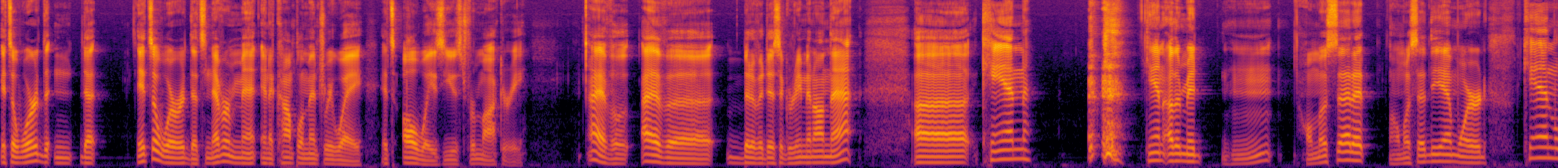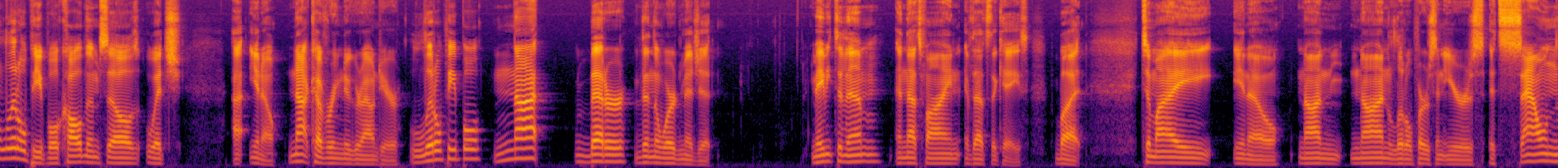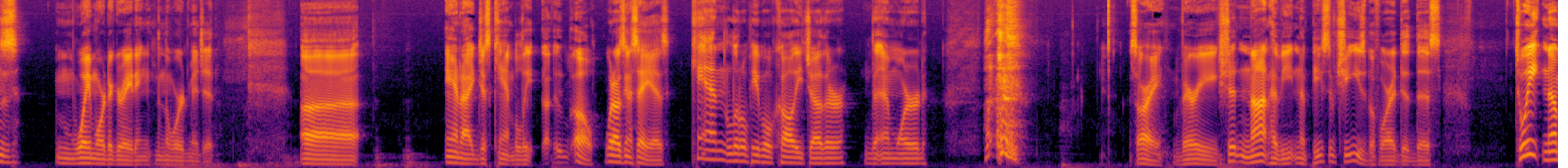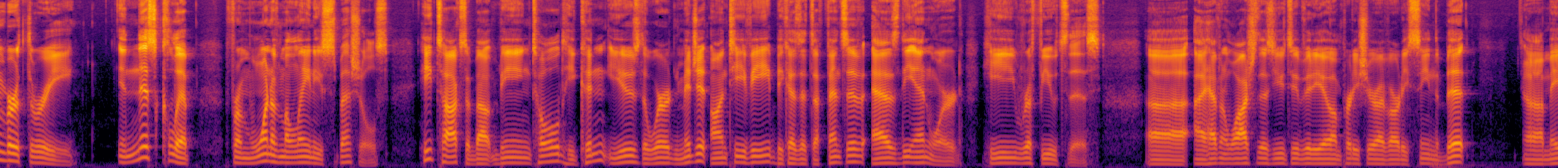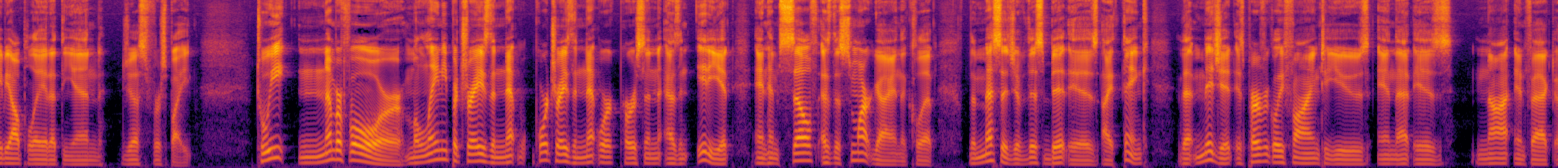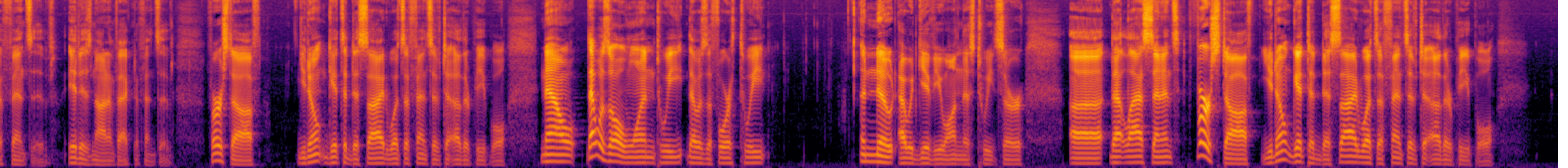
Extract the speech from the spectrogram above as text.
It's a word that that it's a word that's never meant in a complimentary way. It's always used for mockery. I have a I have a bit of a disagreement on that. Uh, can can other mid hmm, almost said it. Almost said the M word. Can little people call themselves which uh, you know, not covering new ground here. Little people not better than the word midget. Maybe to them and that's fine if that's the case. But to my, you know, non non little person ears, it sounds way more degrading than the word midget. Uh, and I just can't believe. Uh, oh, what I was gonna say is, can little people call each other the M word? Sorry, very should not have eaten a piece of cheese before I did this. Tweet number three. In this clip from one of Mulaney's specials, he talks about being told he couldn't use the word midget on TV because it's offensive as the N word. He refutes this. Uh, I haven't watched this YouTube video. I'm pretty sure I've already seen the bit. Uh, maybe I'll play it at the end just for spite. Tweet number four: Mulaney portrays the net portrays the network person as an idiot and himself as the smart guy in the clip. The message of this bit is, I think, that midget is perfectly fine to use and that is not in fact offensive. It is not in fact offensive. First off, you don't get to decide what's offensive to other people. Now, that was all one tweet. That was the fourth tweet. A note I would give you on this tweet, sir. Uh, that last sentence. First off, you don't get to decide what's offensive to other people.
